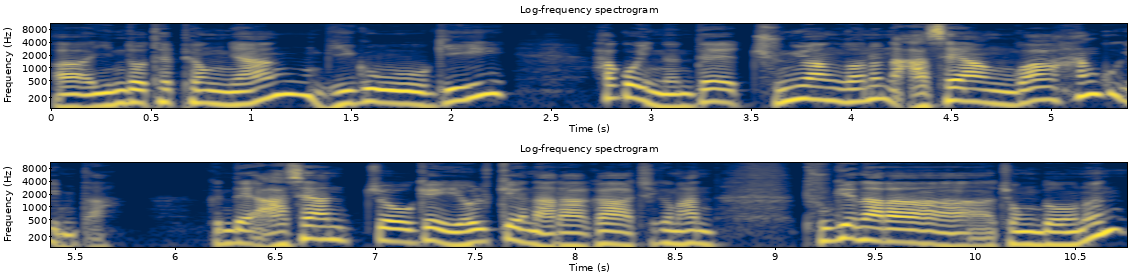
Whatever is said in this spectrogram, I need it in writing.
아, 인도 태평양 미국이 하고 있는데 중요한 거는 아세안과 한국입니다. 근데 아세안 쪽에 10개 나라가 지금 한두개 나라 정도는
